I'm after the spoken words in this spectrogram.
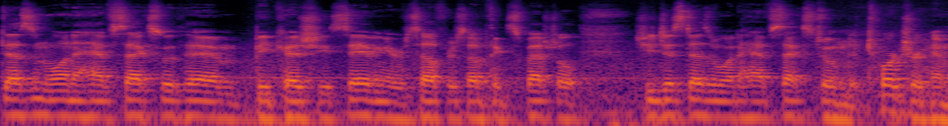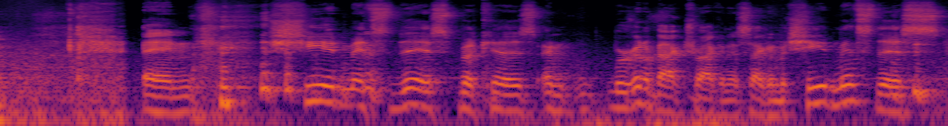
doesn't want to have sex with him because she's saving herself for something special she just doesn't want to have sex to him to torture him And she admits this because, and we're going to backtrack in a second, but she admits this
